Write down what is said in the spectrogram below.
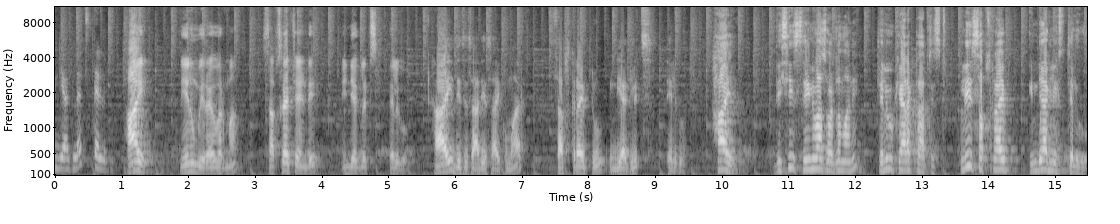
India glitz Telugu hi నేను మీ రవివర్మ సబ్స్క్రైబ్ చేయండి. India glitz Telugu hi this is Adi Sai Kumar subscribe to India glitz Telugu hi this is Srinivas Vadlamani Telugu character artist please subscribe India glitz Telugu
